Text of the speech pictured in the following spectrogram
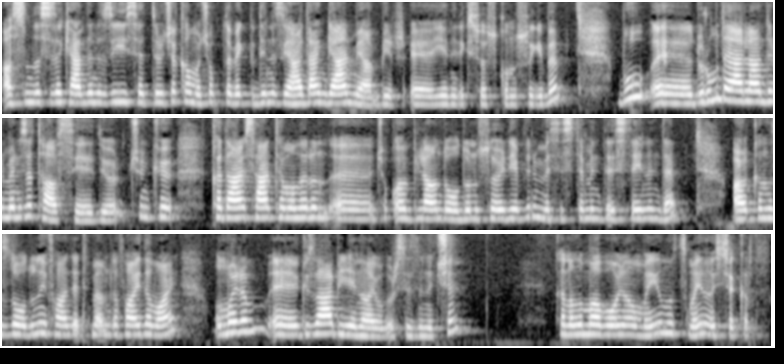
Aslında size kendinizi iyi hissettirecek ama çok da beklediğiniz yerden gelmeyen bir e, yenilik söz konusu gibi. Bu e, durumu değerlendirmenizi tavsiye ediyorum. Çünkü kadersel temaların e, çok ön planda olduğunu söyleyebilirim ve sistemin desteğinin de arkanızda olduğunu ifade etmemde fayda var. Umarım e, güzel bir yeni ay olur sizin için. Kanalıma abone olmayı unutmayın. Hoşçakalın.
